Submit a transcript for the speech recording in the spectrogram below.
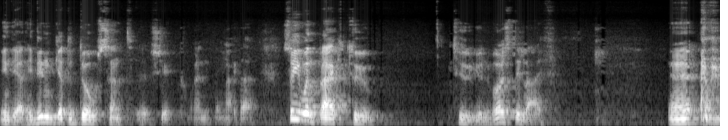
In the end, he didn't get a docentship uh, or anything like that. So he went back to to university life. Uh,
